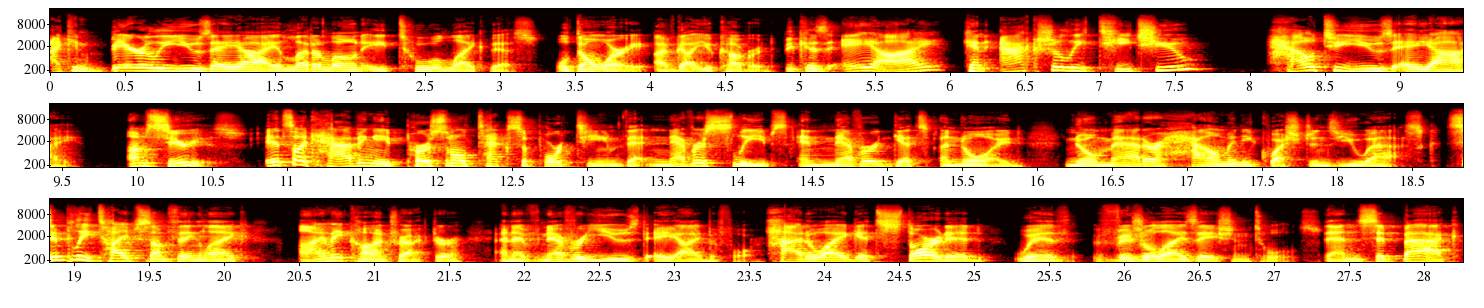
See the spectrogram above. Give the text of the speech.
I can barely use AI, let alone a tool like this. Well, don't worry, I've got you covered. Because AI can actually teach you how to use AI. I'm serious. It's like having a personal tech support team that never sleeps and never gets annoyed, no matter how many questions you ask. Simply type something like, I'm a contractor and I've never used AI before. How do I get started with visualization tools? Then sit back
